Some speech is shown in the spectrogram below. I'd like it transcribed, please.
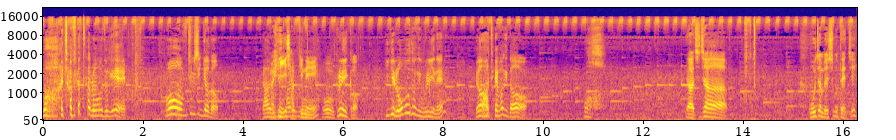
와 잡혔다 로보독에. 와 엄청 신기하다. 야, 아, 이게 잡히네. 오 그러니까 이게 로보독이 물리네. 야 대박이다. 와. 야 진짜 오전 몇 시부터 했지?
